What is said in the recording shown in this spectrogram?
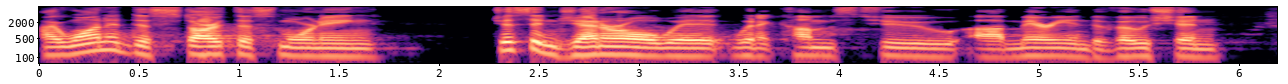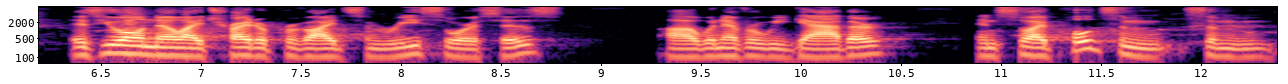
I wanted to start this morning, just in general, with when it comes to uh, Marian devotion. As you all know, I try to provide some resources uh, whenever we gather, and so I pulled some some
